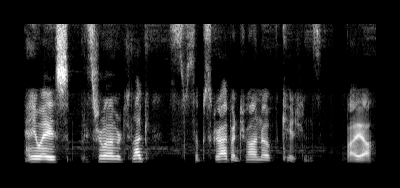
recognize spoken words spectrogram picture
Anyways, please remember to like, subscribe, and turn on notifications. Bye, y'all.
